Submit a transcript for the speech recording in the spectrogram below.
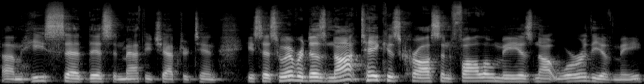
Um, he said this in Matthew chapter 10. He says, Whoever does not take his cross and follow me is not worthy of me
